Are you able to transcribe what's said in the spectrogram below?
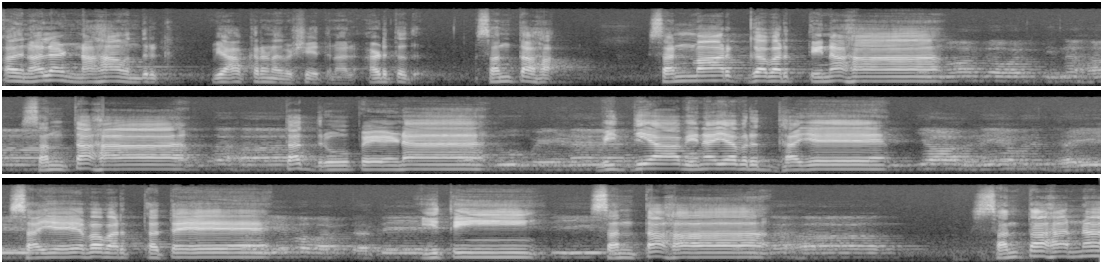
அதனால் நகா வந்திருக்கு வியாக்கரண விஷயத்தினால். அடுத்தது சந்தகா. சன்மார்க்கவர்த்தினா ச ஏவ வர்த்ததே. ஏவ வர்த்ததே. இதி. சந்தः சந்தः சந்தகன்னா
